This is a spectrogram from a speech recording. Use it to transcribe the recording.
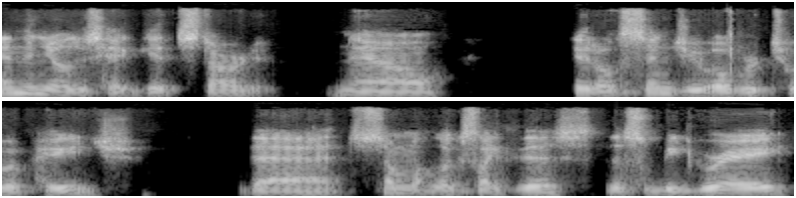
and then you'll just hit get started. Now, it'll send you over to a page that somewhat looks like this. This will be gray.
